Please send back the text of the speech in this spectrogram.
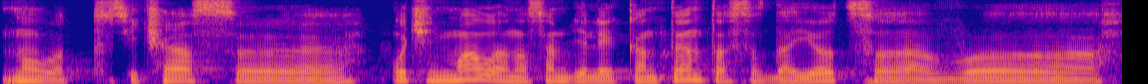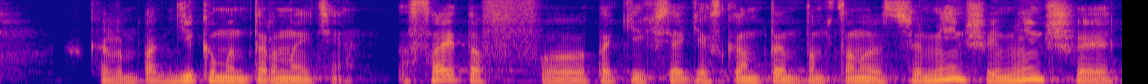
Ну вот сейчас э, очень мало, на самом деле, контента создается в, скажем так, диком интернете. Сайтов э, таких всяких с контентом становится все меньше и меньше,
